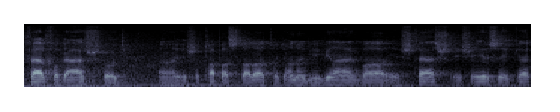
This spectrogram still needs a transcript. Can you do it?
felfogás, hogy és a tapasztalat, hogy anyagi világba, és test, és érzékek,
